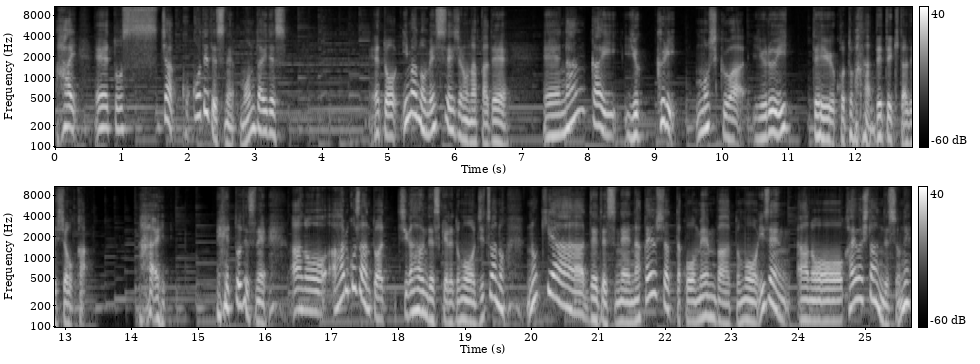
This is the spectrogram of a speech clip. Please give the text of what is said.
はい。えっ、ー、と、じゃあ、ここでですね、問題です。えっ、と、今のメッセージの中で、えー、何回ゆっくり、もしくはゆるいっていう言葉が出てきたでしょうか？はい。えっとですね、あの、アハルコさんとは違うんですけれども、実はあの、ノキアでですね、仲良しだったこうメンバーとも以前、あの、会話したんですよね。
